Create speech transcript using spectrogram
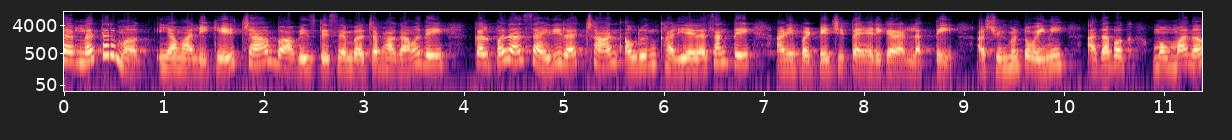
ठरलं तर मग. या मालिकेच्या बावीस डिसेंबरच्या भागामध्ये कल्पना सायरीला छान आवरून खाली यायला सांगते आणि बड्डेची तयारी करायला लागते. अश्विन म्हणतो वहिनी आता बघ मम्मानं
